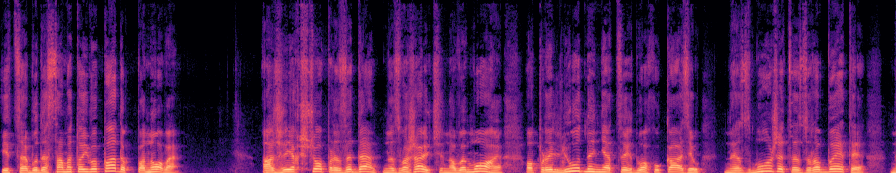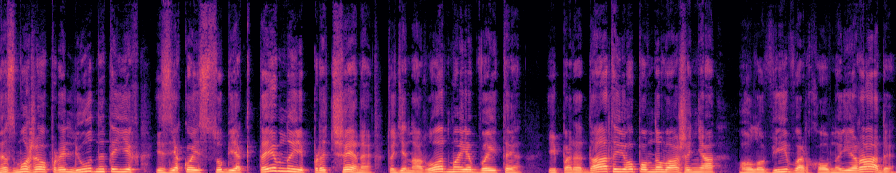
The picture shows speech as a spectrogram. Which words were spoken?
І це буде саме той випадок, панове. Адже якщо президент, незважаючи на вимоги оприлюднення цих двох указів, не зможе це зробити, не зможе оприлюднити їх із якоїсь суб'єктивної причини, тоді народ має вийти і передати його повноваження голові Верховної Ради.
